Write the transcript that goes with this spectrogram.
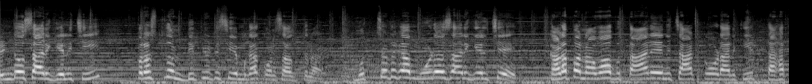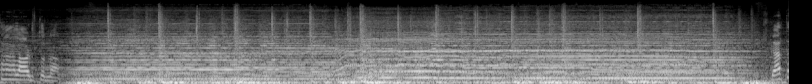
రెండోసారి గెలిచి ప్రస్తుతం డిప్యూటీ సీఎంగా కొనసాగుతున్నారు. ముచ్చటగా మూడోసారి గెలిచే కడప నవాబు తానే అని చాటుకోవడానికి తహతహలాడుతున్నారు. గత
